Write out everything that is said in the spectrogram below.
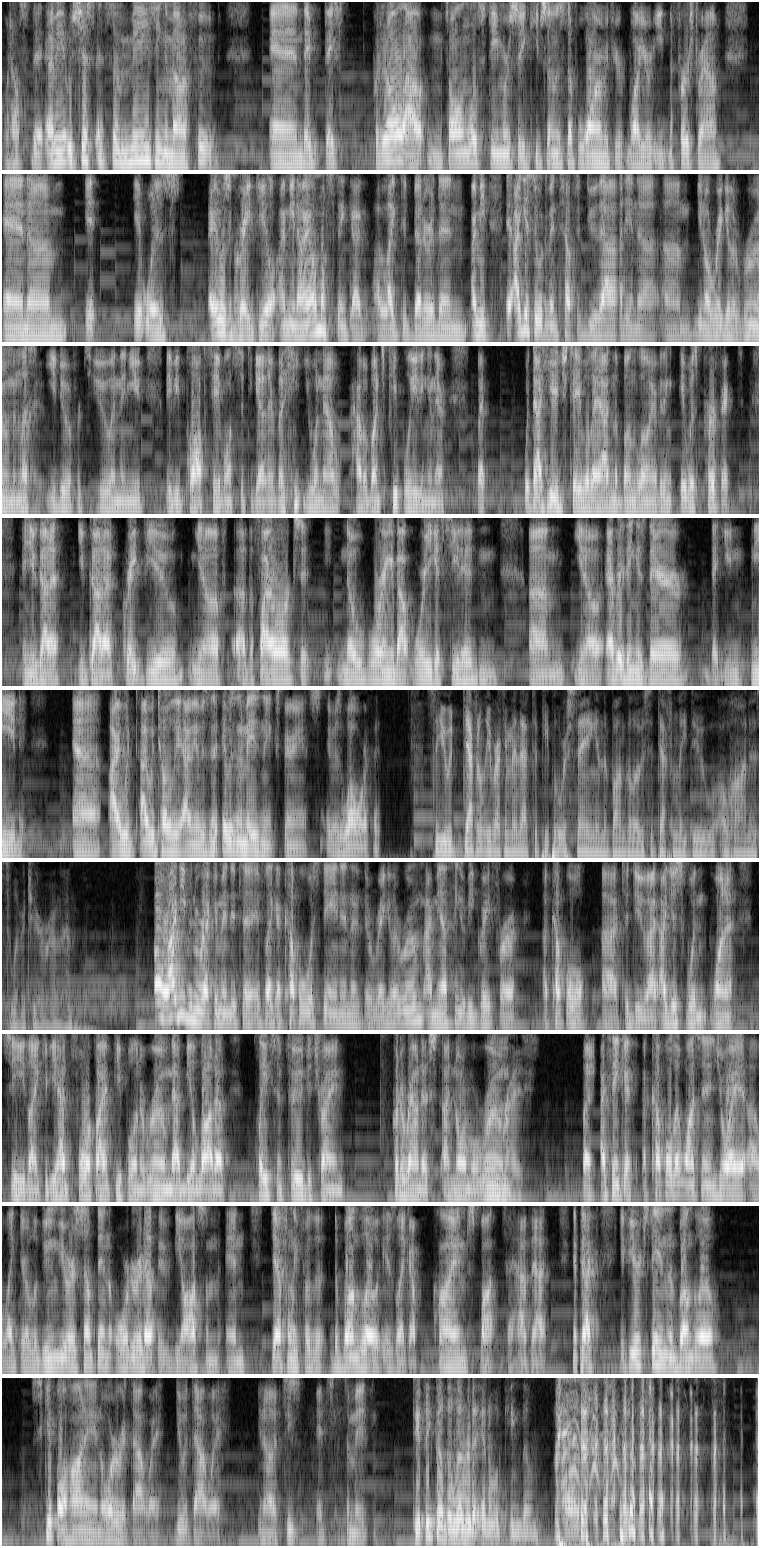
what else? Did they, I mean, it was just it's an amazing amount of food, and they they put it all out, and it's all in little steamers, so you keep some of the stuff warm if you're while you're eating the first round, and um, it it was it was a great deal. I mean, I almost think I, I liked it better than. I mean, I guess it would have been tough to do that in a um, you know regular room unless right. you do it for two and then you maybe pull off the table and sit together. But you will now have a bunch of people eating in there. But with that huge table they had in the bungalow and everything, it was perfect. And you've got a you've got a great view, you know, of, of the fireworks. It, no worrying about where you get seated, and um, you know everything is there that you need uh, I would I would totally. I mean, it was it was an amazing experience. It was well worth it. So you would definitely recommend that to people who are staying in the bungalows to definitely do Ohana's delivered to your room then. Oh, I'd even recommend it to if like a couple was staying in a, a regular room. I mean, I think it would be great for a, a couple uh, to do. I, I just wouldn't want to see like if you had four or five people in a room, that'd be a lot of plates and food to try and put around a, a normal room. Right. But I think a, a couple that wants to enjoy it, uh, like their lagoon view or something, order it up. It would be awesome, and definitely for the the bungalow is like a prime spot to have that. In fact, if you're staying in a bungalow, skip Ohana and order it that way. Do it that way. You know, it's it's it's amazing. Do you think they'll deliver to Animal Kingdom?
